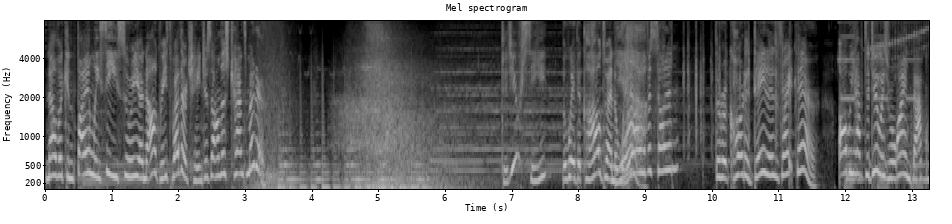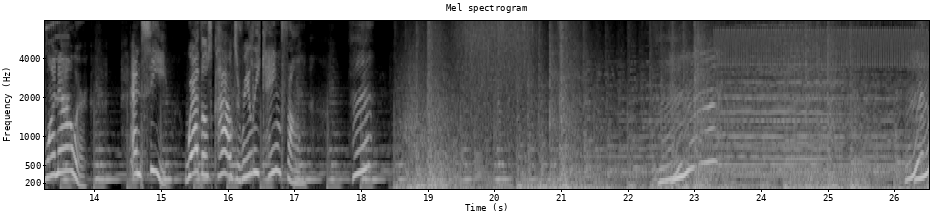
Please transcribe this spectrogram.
Now we can finally see Surya Nagri's weather changes on this transmitter. Did you see the way the clouds went away Yeah. all of a sudden? The recorded data is right there. All we have to do is rewind back one hour and see where those clouds really came from. Hmm? Hmm? Hmm?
